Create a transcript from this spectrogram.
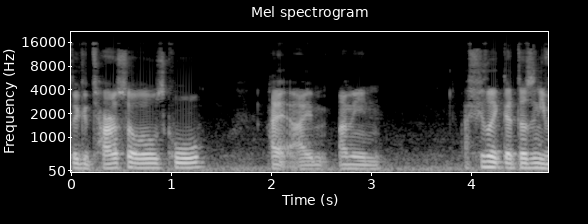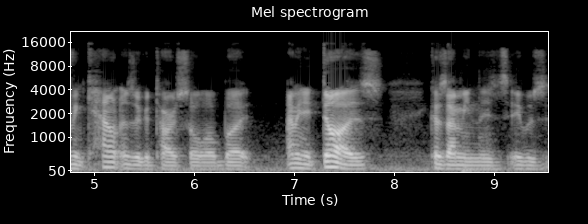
the guitar solo was cool. I, I, I mean, I feel like that doesn't even count as a guitar solo. But, I mean, it does because I mean, it was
